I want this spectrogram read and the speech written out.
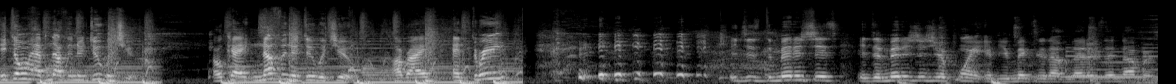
it don't have nothing to do with you. Okay? Nothing to do with you. All right? And three, it just diminishes, it diminishes your point if you mix it up letters and numbers.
